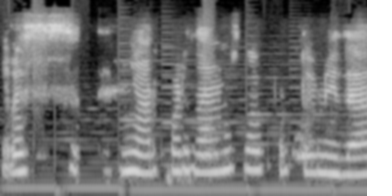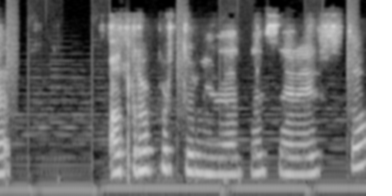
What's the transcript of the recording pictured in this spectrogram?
Gracias Señor por darnos la oportunidad, otra oportunidad de hacer esto.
